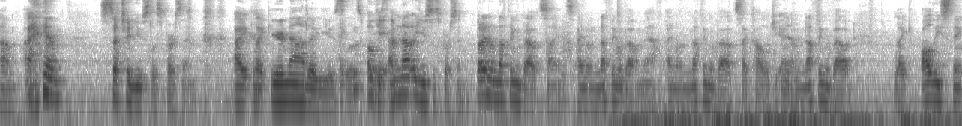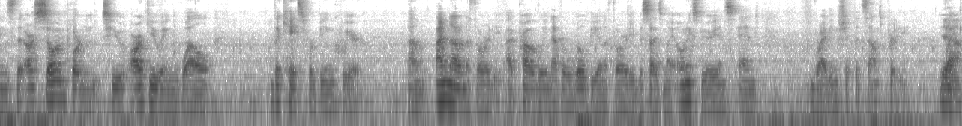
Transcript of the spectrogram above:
um, i am such a useless person i like you're not a useless. okay, person. I'm not a useless person, but I know nothing about science. I know nothing about math. I know nothing about psychology. I know nothing about like all these things that are so important to arguing well the case for being queer. Um, I'm not an authority. I probably never will be an authority besides my own experience and writing shit that sounds pretty. Yeah. Like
